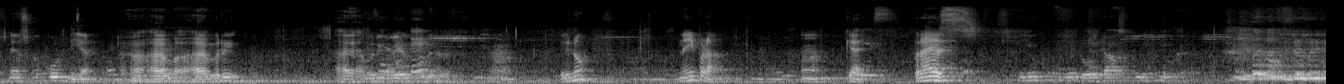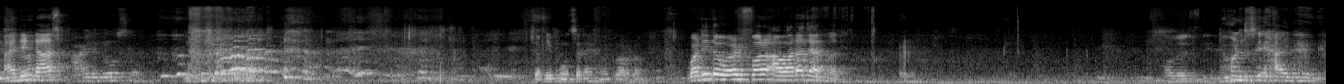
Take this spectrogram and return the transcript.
उसने उसको कूट दिया। हैमरिंग। हैमरिंग हाँ यू नो नहीं पढ़ा? हाँ क्या है? Press You you don't ask me. I didn't ask I know, sir. चलिए पूछ रहे हैं no problem what is the word for आवारा जानवर? मवेशी डोंट से आई मवेशी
